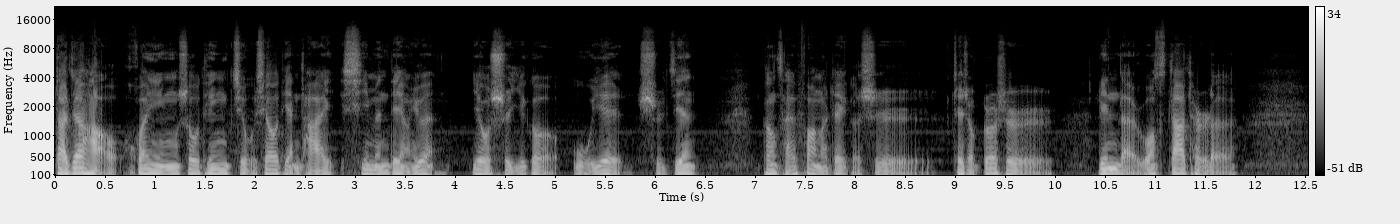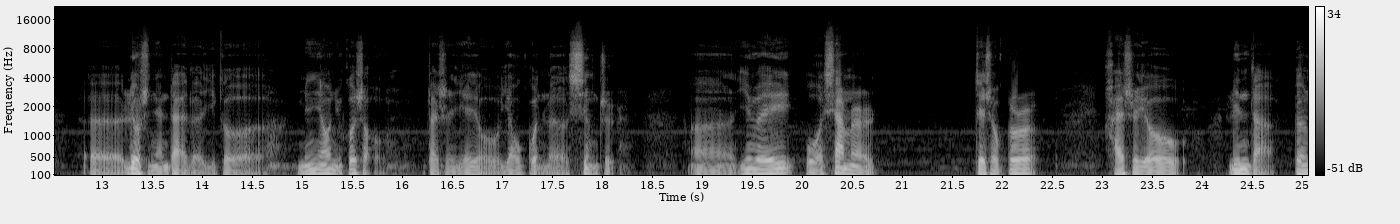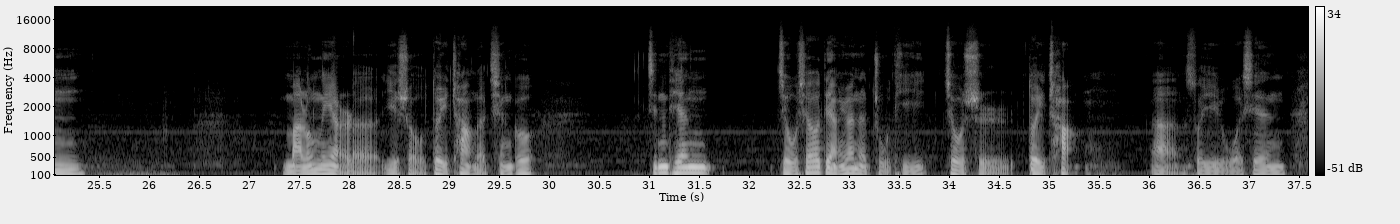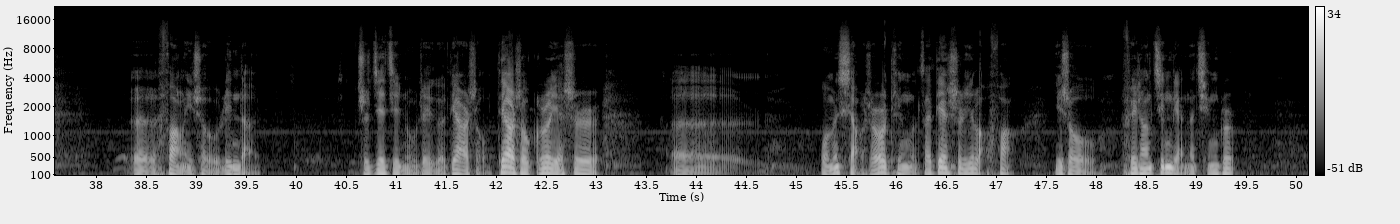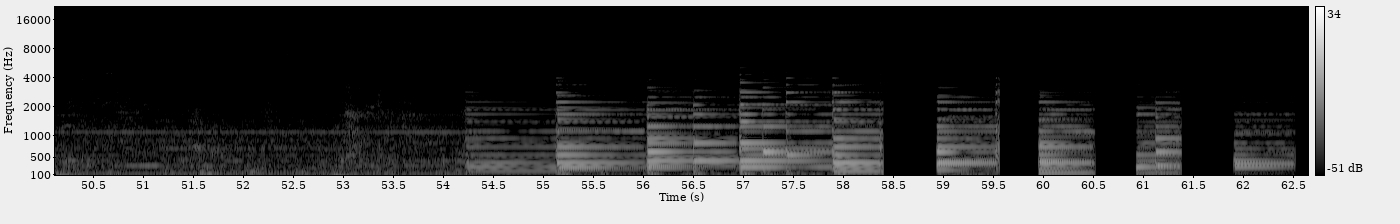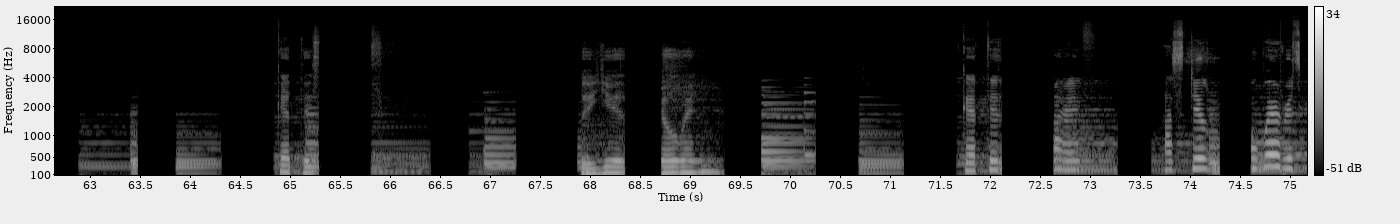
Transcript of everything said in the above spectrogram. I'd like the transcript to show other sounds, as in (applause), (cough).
大家好，欢迎收听九霄电台西门电影院，又是一个午夜时间。刚才放的这个是这首歌是 Linda r o n s t a t t e r 的，呃，六十年代的一个民谣女歌手，但是也有摇滚的性质。呃，因为我下面这首歌还是由 Linda 跟马龙尼尔的一首对唱的情歌。今天九霄电影院的主题就是对唱啊，所以我先呃放了一首 Linda，直接进入这个第二首。第二首歌也是呃我们小时候听的，在电视里老放，一首非常经典的情歌。At this. The years going. Look at this life. I still know where it's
